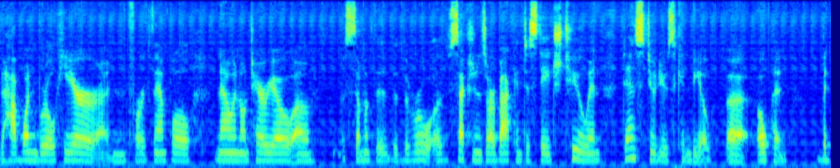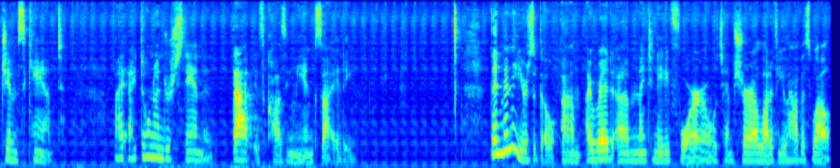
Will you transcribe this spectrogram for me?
have one rule here, and for example, now in Ontario, uh, some of the, the, the rule uh, sections are back into stage two, and dance studios can be op- uh, open, but gyms can't. I, I don't understand it. That is causing me anxiety. Then, many years ago, um, I read um, 1984, which I'm sure a lot of you have as well,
